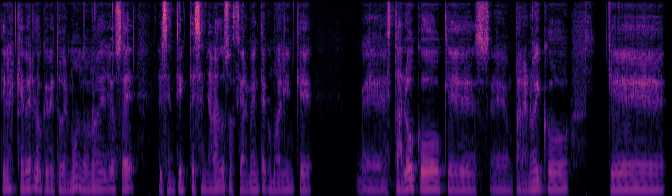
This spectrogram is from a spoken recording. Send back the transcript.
tienes que ver lo que ve todo el mundo. Uno de ellos es el sentirte señalado socialmente como alguien que eh, está loco, que es eh, un paranoico, que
